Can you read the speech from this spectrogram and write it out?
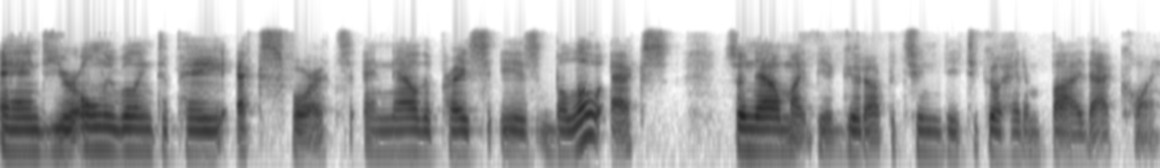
and you're only willing to pay x for it. And now the price is below x. So now might be a good opportunity to go ahead and buy that coin.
